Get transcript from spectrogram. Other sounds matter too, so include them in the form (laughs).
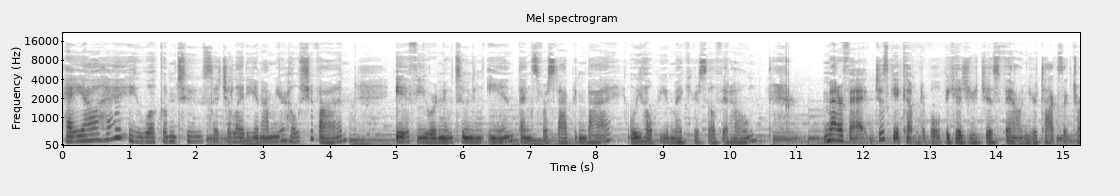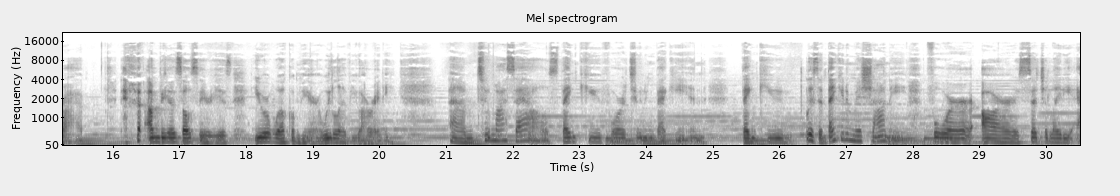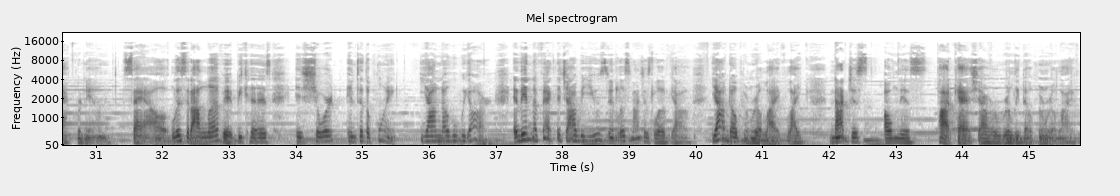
Hey y'all, hey, welcome to Such a Lady, and I'm your host, Siobhan. If you are new tuning in, thanks for stopping by. We hope you make yourself at home. Matter of fact, just get comfortable because you just found your toxic tribe. (laughs) I'm being so serious. You are welcome here. We love you already. Um, to my Sals, thank you for tuning back in. Thank you. Listen, thank you to Miss Shawnee for our Such a Lady acronym, SAL. Listen, I love it because it's short and to the point. Y'all know who we are. And then the fact that y'all be using it, listen, I just love y'all. Y'all dope in real life. Like, not just on this podcast, y'all are really dope in real life.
